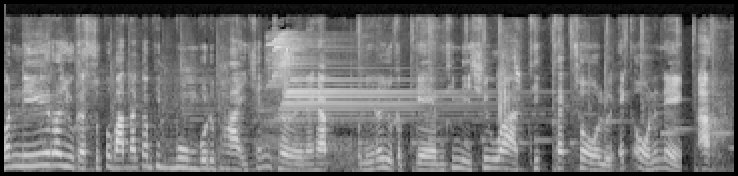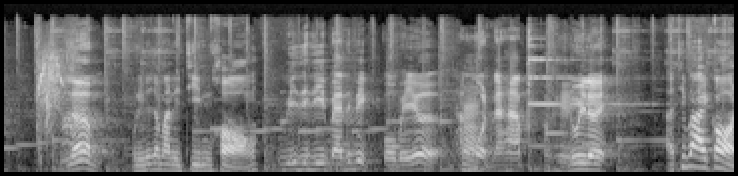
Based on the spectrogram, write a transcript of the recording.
วันนี้เราอยู่กับ Superbusss แล้วก็พี่บูมบุรุพาอีกเช่นเคยนะครับ วันนี้เราอยู่กับเกมที่มีชื่อว่า Tic Tac Toe หรือ XO นั่นเอง อะ เริ่ม วันนี้เราจะมาในทีมของ VCT Pacific Pro Player ทั้งหมดนะครับโอเคลุยเลย อธิบายก่อน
